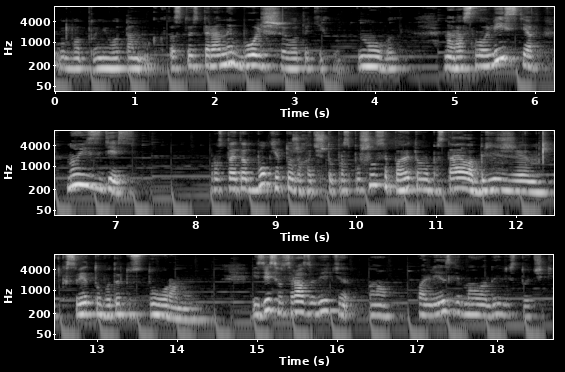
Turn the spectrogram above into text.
Вот у него там как-то с той стороны больше вот этих новых наросло листьев, но и здесь. Просто этот бок я тоже хочу, чтобы распушился, поэтому поставила ближе к свету вот эту сторону. И здесь вот сразу, видите, а, полезли молодые листочки.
